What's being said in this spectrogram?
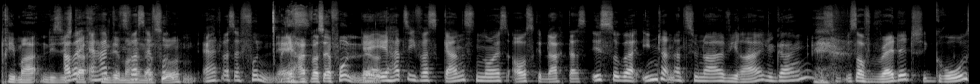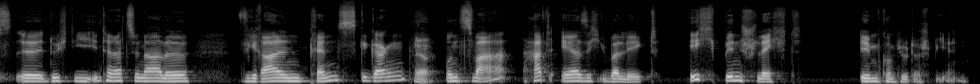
Primaten, die sich Aber dachten, er hat wir machen was das so. erfunden. Er hat was erfunden. Er hat was erfunden. Er, ja. er hat sich was ganz Neues ausgedacht. Das ist sogar international viral gegangen. Es ist auf Reddit groß äh, durch die internationale viralen Trends gegangen. Ja. Und zwar hat er sich überlegt, ich bin schlecht im Computerspielen.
